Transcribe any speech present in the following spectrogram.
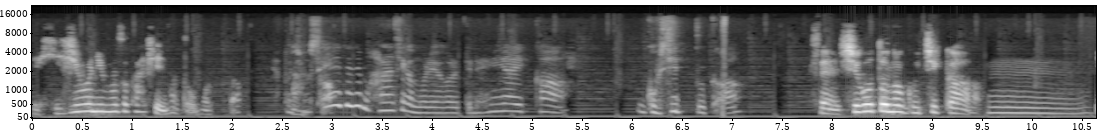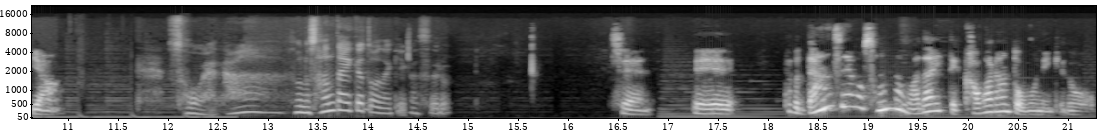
非常に難しいなと思った。やっぱ女性ででも話が盛り上がるって恋愛か、ゴシップか。そうやね仕事の愚痴か、うーん。やん。そうやな。その三大巨頭な気がする。そうやねで、多分男性もそんな話題って変わらんと思うねんけど、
